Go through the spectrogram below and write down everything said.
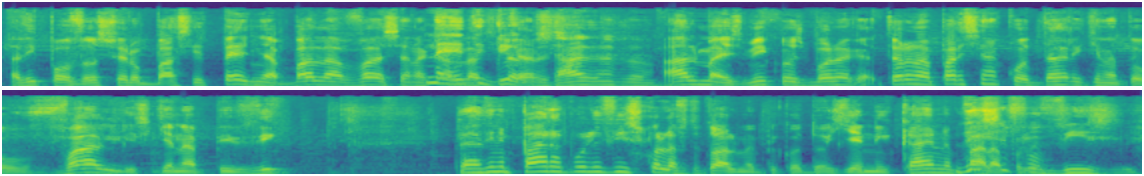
Δηλαδή, ποδόσφαιρο, μπάσκετ, παίρνει μια μπάλα, βάζεις ένα Ναι, καλάθι. την κλωτσάς, κάνεις αυτό. Άλμα εις μήκος, μπορεί να... Τώρα να πάρεις ένα κοντάρι και να το βάλεις και να πηδεί. Δηλαδή, είναι πάρα πολύ δύσκολο αυτό το άλμα επί κοντό. Γενικά είναι Δεν πάρα σε πολύ. φοβίζει.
